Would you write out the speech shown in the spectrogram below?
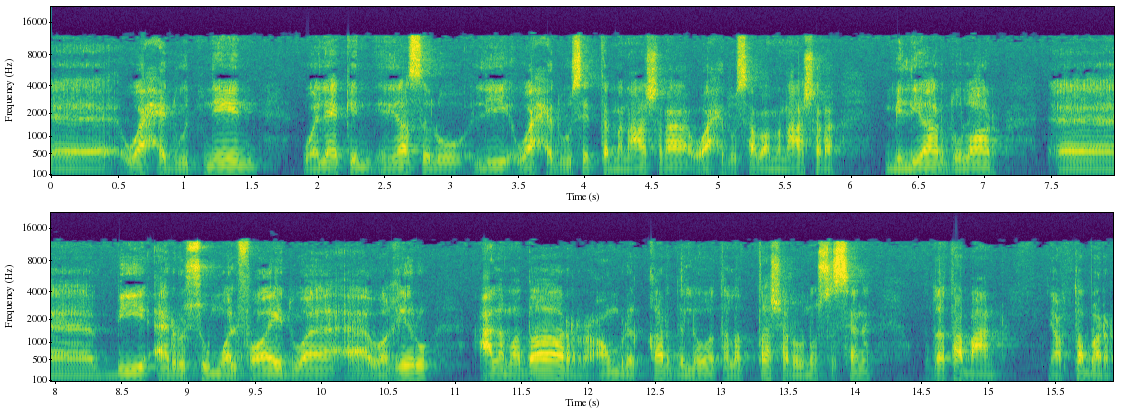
آه واحد واثنين ولكن يصلوا لواحد وستة من عشرة واحد وسبعة من عشرة مليار دولار بالرسوم والفوائد وغيره على مدار عمر القرض اللي هو 13 ونص سنة. وده طبعا يعتبر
